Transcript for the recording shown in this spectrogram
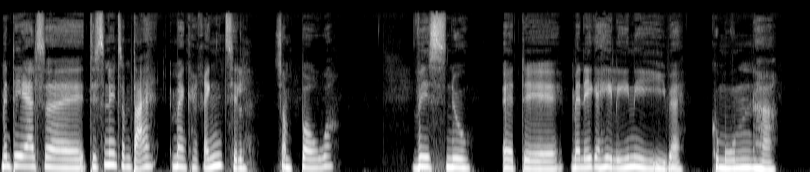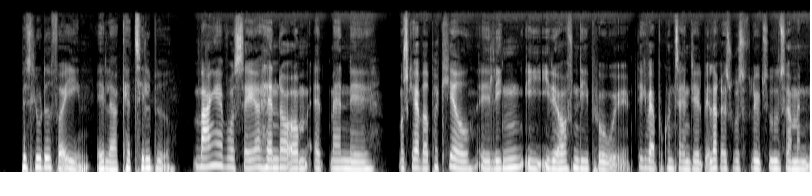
Men det er altså øh, det er sådan en som dig, man kan ringe til som borger, hvis nu at øh, man ikke er helt enig i, hvad kommunen har besluttet for en, eller kan tilbyde? Mange af vores sager handler om, at man øh, måske har været parkeret øh, længe i, i det offentlige på, øh, det kan være på kontanthjælp eller ressourceforløbsydelse, man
